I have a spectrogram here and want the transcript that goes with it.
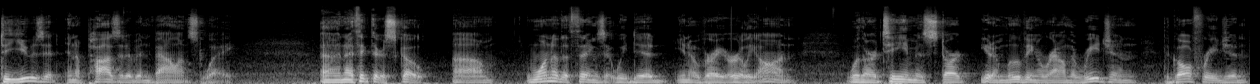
to use it in a positive and balanced way. Uh, and I think there's scope. Um, one of the things that we did, you know, very early on with our team is start, you know, moving around the region, the Gulf region,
